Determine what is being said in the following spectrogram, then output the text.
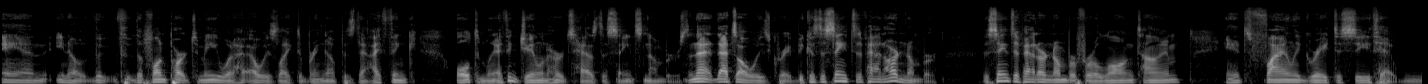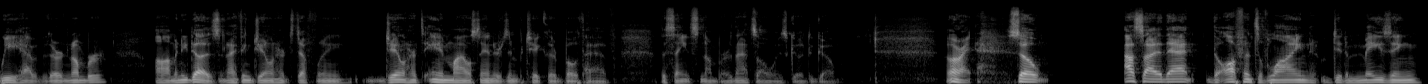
And you know the the fun part to me, what I always like to bring up is that I think ultimately, I think Jalen Hurts has the Saints' numbers, and that that's always great because the Saints have had our number. The Saints have had our number for a long time, and it's finally great to see that we have their number. Um, and he does, and I think Jalen Hurts definitely, Jalen Hurts and Miles Sanders in particular, both have the Saints number, and that's always good to go. All right, so outside of that, the offensive line did amazing.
